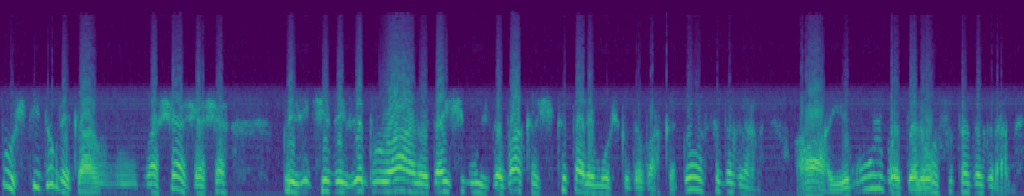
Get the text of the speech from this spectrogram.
nu știi, domne, ca așa și așa. Păi zice, de exemplu, a, le dai și mușchi de vacă și cât are mușchiul de vacă? 200 de grame. A, e mult, bă, de 100 de grame.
